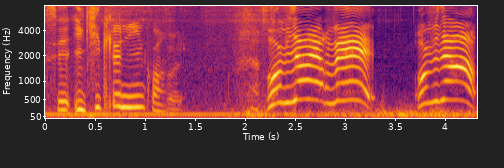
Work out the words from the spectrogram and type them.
c'est, il quitte le nid, quoi. Ouais. Reviens, Hervé Reviens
